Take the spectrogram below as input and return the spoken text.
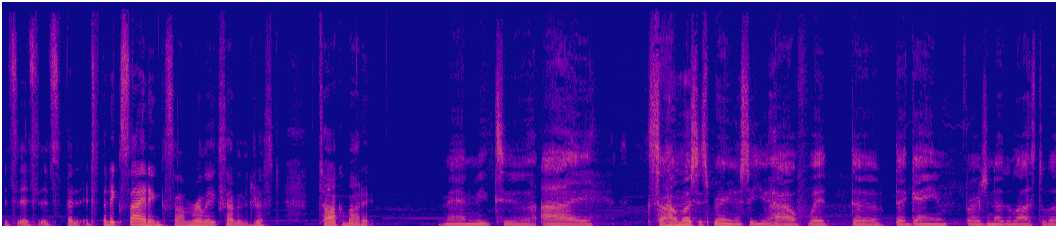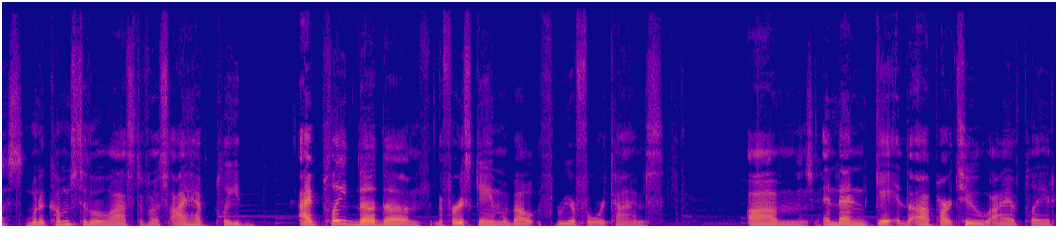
it's it's it's been it's been exciting. So I'm really excited to just talk about it. Man, me too. I so how much experience do you have with the the game version of The Last of Us? When it comes to The Last of Us, I have played I've played the the the first game about 3 or 4 times. Um Gotcha. and then ga- uh, part 2 I have played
